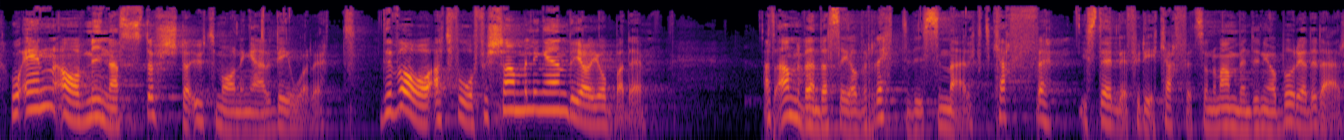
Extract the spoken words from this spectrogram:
Och en av mina största utmaningar det året det var att få församlingen där jag jobbade att använda sig av rättvisemärkt kaffe istället för det kaffet som de använde när jag började där.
